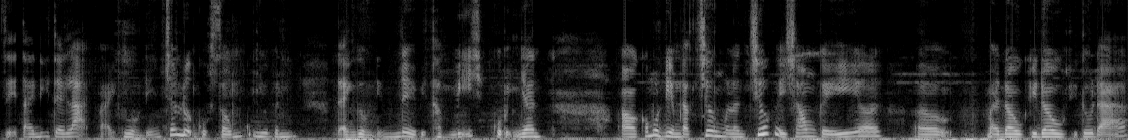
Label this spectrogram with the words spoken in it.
dễ tái đi tái lại và ảnh hưởng đến chất lượng cuộc sống cũng như vấn để ảnh hưởng đến vấn đề về thẩm mỹ của bệnh nhân. À, có một điểm đặc trưng mà lần trước thì trong cái uh, bài đầu kỳ đầu thì tôi đã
